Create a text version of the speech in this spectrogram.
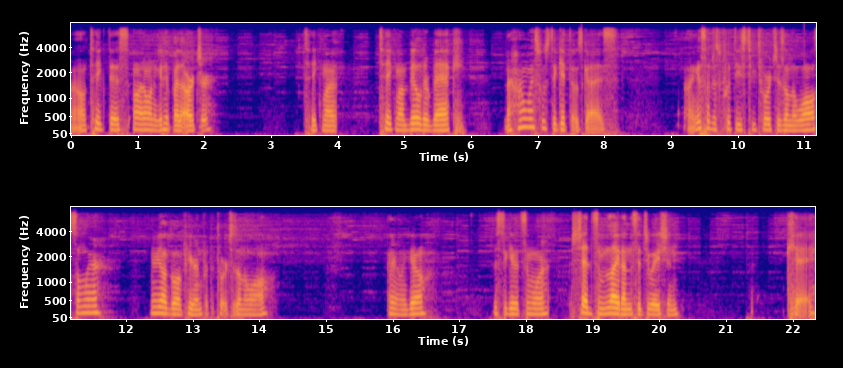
I'll take this. Oh, I don't want to get hit by the archer. Take my, take my builder back. Now, how am I supposed to get those guys? I guess I'll just put these two torches on the wall somewhere. Maybe I'll go up here and put the torches on the wall. There we go. Just to give it some more, shed some light on the situation. Okay.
